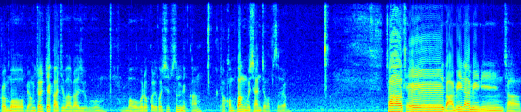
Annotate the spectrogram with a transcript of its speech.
그럼 뭐 명절 때까지 와가지고 뭐 어그로 끌고 싶습니까? 저 건빵 무시한 적 없어요. 자, 제 나미나미님 자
